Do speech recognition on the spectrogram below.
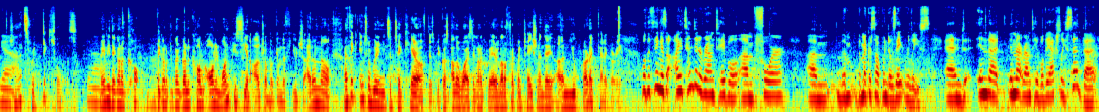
Yeah. Gee, that's ridiculous. Yeah. Maybe they're gonna call they're gonna they're gonna call an all-in-one PC an ultrabook in the future. I don't know. I think Intel really needs to take care of this because otherwise they're gonna create a lot of fragmentation in their uh, new product category. Well, the thing is, I attended a roundtable um, for um, the, the Microsoft Windows 8 release, and in that in that roundtable, they actually said that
